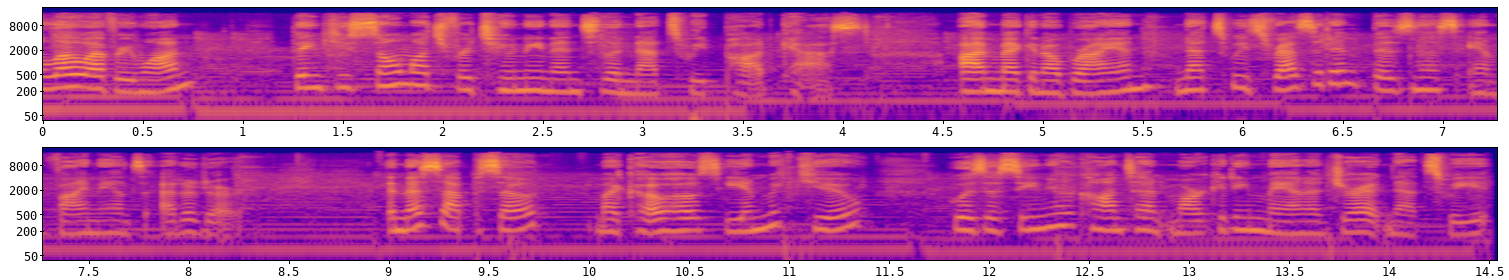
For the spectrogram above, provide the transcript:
Hello, everyone. Thank you so much for tuning into the NetSuite podcast. I'm Megan O'Brien, NetSuite's resident business and finance editor. In this episode, my co host Ian McCue, who is a senior content marketing manager at NetSuite,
